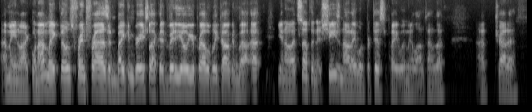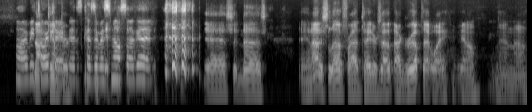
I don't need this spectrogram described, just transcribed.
I mean, like when I make those French fries and bacon grease, like that video you're probably talking about, I, you know, it's something that she's not able to participate with me a lot of times. I, I try to. Oh, it'd be torture because it would smell so good. yes, it does. And I just love fried taters. I, I grew up that way, you know, and uh,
